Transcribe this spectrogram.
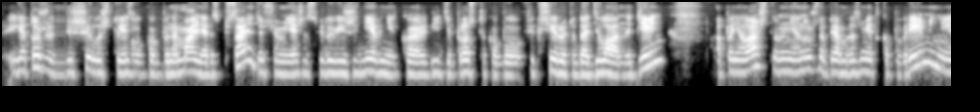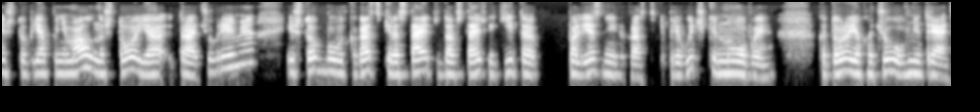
Я тоже решила, что если как бы нормальное расписание, то есть у меня сейчас веду ежедневник в виде просто как бы фиксирую туда дела на день, а поняла, что мне нужно прям разметка по времени, чтобы я понимала, на что я трачу время, и чтобы вот как раз-таки расставить туда, вставить какие-то полезные как раз-таки привычки новые, которые я хочу внедрять.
